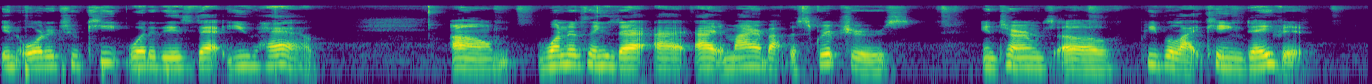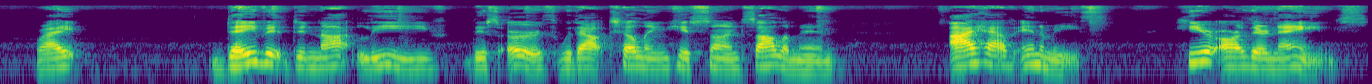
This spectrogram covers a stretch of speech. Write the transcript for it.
in order to keep what it is that you have. Um, one of the things that I, I admire about the scriptures in terms of people like King David, right? David did not leave this earth without telling his son Solomon, I have enemies. Here are their names.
